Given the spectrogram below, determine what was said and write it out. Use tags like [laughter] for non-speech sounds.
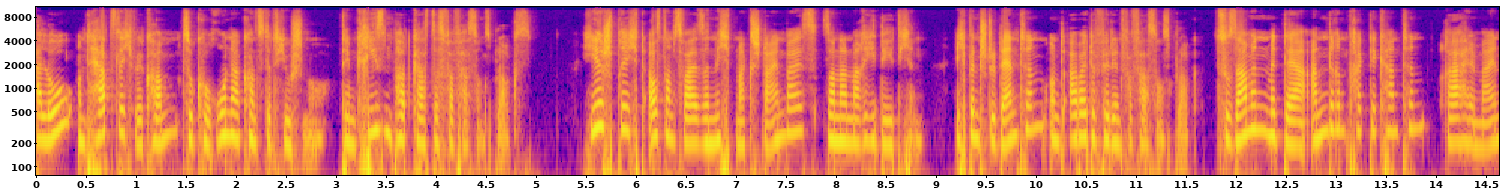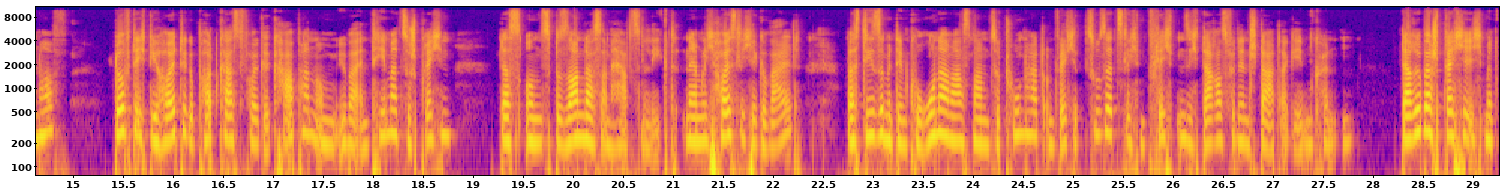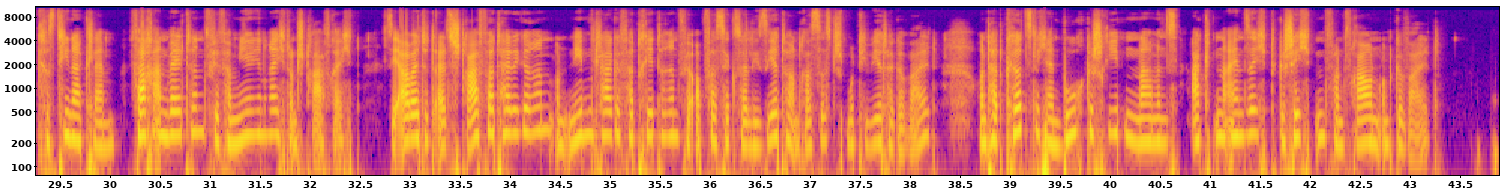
Hallo und herzlich willkommen zu Corona Constitutional, dem Krisenpodcast des Verfassungsblogs. Hier spricht ausnahmsweise nicht Max Steinbeiß, sondern Marie Detjen. Ich bin Studentin und arbeite für den Verfassungsblog. Zusammen mit der anderen Praktikantin, Rahel Meinhoff, durfte ich die heutige Podcast-Folge kapern, um über ein Thema zu sprechen, das uns besonders am Herzen liegt, nämlich häusliche Gewalt, was diese mit den Corona-Maßnahmen zu tun hat und welche zusätzlichen Pflichten sich daraus für den Staat ergeben könnten. Darüber spreche ich mit Christina Klemm, Fachanwältin für Familienrecht und Strafrecht. Sie arbeitet als Strafverteidigerin und Nebenklagevertreterin für Opfer sexualisierter und rassistisch motivierter Gewalt und hat kürzlich ein Buch geschrieben namens Akteneinsicht Geschichten von Frauen und Gewalt.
